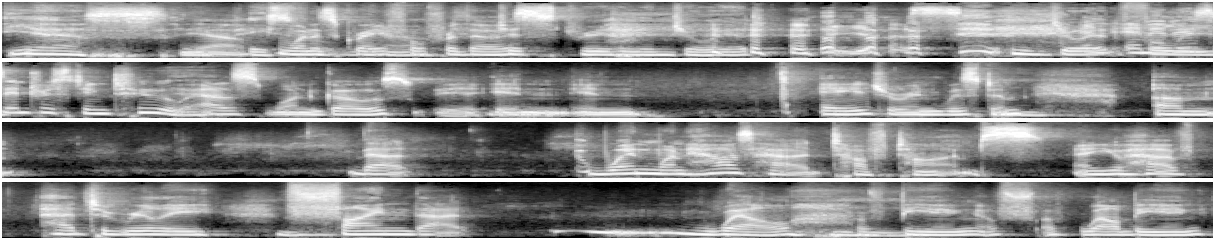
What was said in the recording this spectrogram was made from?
Yes. Yeah. peaceful, One is you grateful know. for those. Just really enjoy it. yes. enjoy and, it and it fully. is interesting too as one goes in in age or in wisdom um, that when one has had tough times and you have had to really find that well of mm-hmm. being of, of well-being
